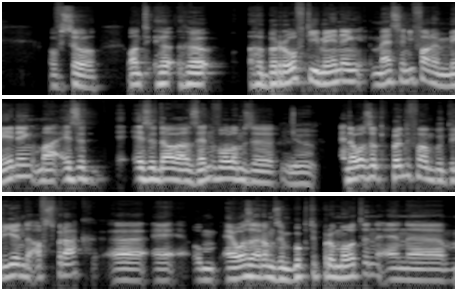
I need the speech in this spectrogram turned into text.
of zo. Want je, je, je berooft die mening, mensen niet van hun mening, maar is het, is het dan wel zinvol om ze... Ja. En dat was ook het punt van Boudry in de afspraak. Uh, hij, om, hij was daar om zijn boek te promoten en... Uh,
